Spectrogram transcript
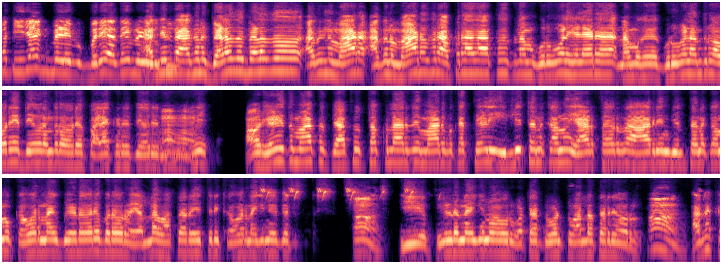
ಮತ್ತೆ ಇದ್ಯಾಕೆ ಬೆಳಿಬೇಕು ಬರೀ ಅದೇ ಬೆಳೆ ಅಲ್ಲಿಂದ ಅದನ್ನ ಬೆಳೆದು ಬೆಳೆದು ಅದನ್ನ ಮಾರ ಅದನ್ನ ಮಾಡಿದ್ರ ಅಪರಾಧ ಆಗ್ತದ ನಮ್ ಗುರುಗಳು ಹೇಳ್ಯಾರ. ನಮ್ಗ ಗುರುಗಳಂದ್ರು ಅವರೇ ದೇವ್ರಂದ್ರು ಅವರೇ ಪಾಳ್ಯಕರೇ ದೇವ್ರಿ. ಅವ್ರು ಹೇಳಿದ ಮಾತು ಜಾತು ತಪ್ಪಲಾರದೆ ಮಾಡ್ಬೇಕಂತ ಹೇಳಿ ಇಲ್ಲಿ ತನಕನು ಎರಡ್ ಸಾವಿರದ ಆರರಿಂದ ಇಲ್ಲಿ ತನಕನು ಕವರ್ನಾಗ ಬೇಡವರೇ ಬರೋರು ಎಲ್ಲಾ ಹೊಸ ರೈತರಿ ಕವರ್ನಾಗಿನೇ ಬೇಕು. ಈ ಫೀಲ್ಡ್ ನಾಗಿನೂ ಅವ್ರು ಒಟ್ಟ ಡೋಂಟ್ ವಾಲತ್ತಾರ್ರಿ ಅವ್ರು. ಅದಕ್ಕ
